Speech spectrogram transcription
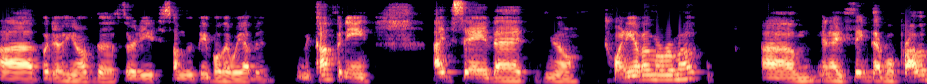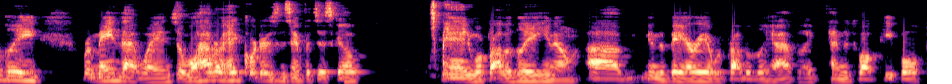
uh, but you know of the thirty some of the people that we have in the company, I'd say that you know twenty of them are remote um, and I think that will probably remain that way. And so we'll have our headquarters in San Francisco, and we'll probably, you know, um, in the Bay Area, we'll probably have like 10 to 12 people.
